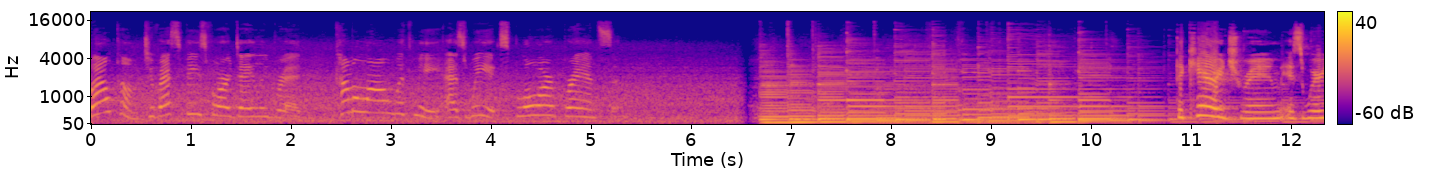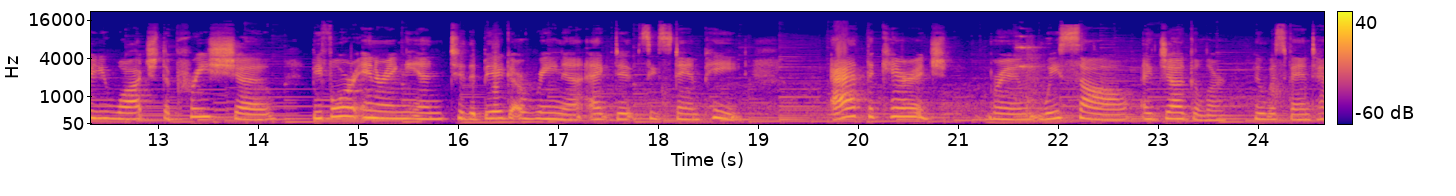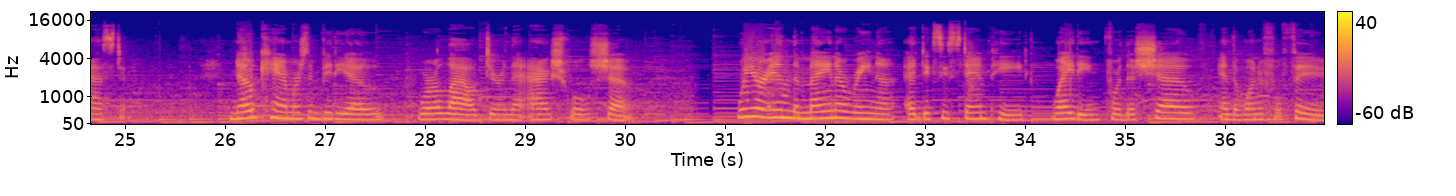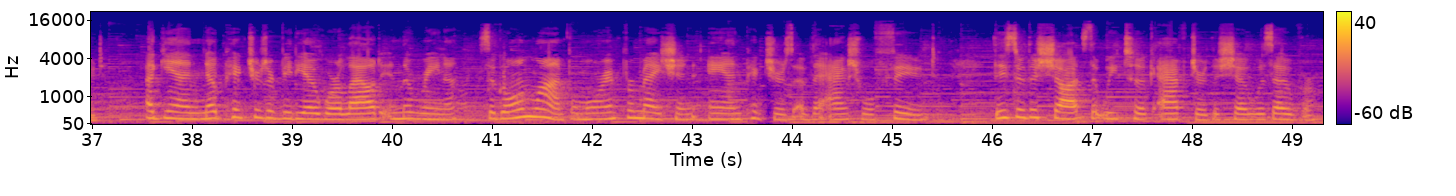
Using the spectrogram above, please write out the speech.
Welcome to Recipes for Our Daily Bread. Come along with me as we explore Branson. The carriage room is where you watch the pre show before entering into the big arena at Dixie Stampede. At the carriage room, we saw a juggler who was fantastic. No cameras and video were allowed during the actual show. We are in the main arena at Dixie Stampede waiting for the show and the wonderful food. Again, no pictures or video were allowed in the arena, so go online for more information and pictures of the actual food. These are the shots that we took after the show was over.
